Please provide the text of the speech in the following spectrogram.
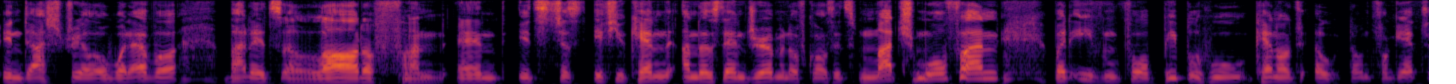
industrial or whatever, but it's a lot of fun. And it's just, if you can understand German, of course, it's much more fun. But even for people who cannot, oh, don't forget,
